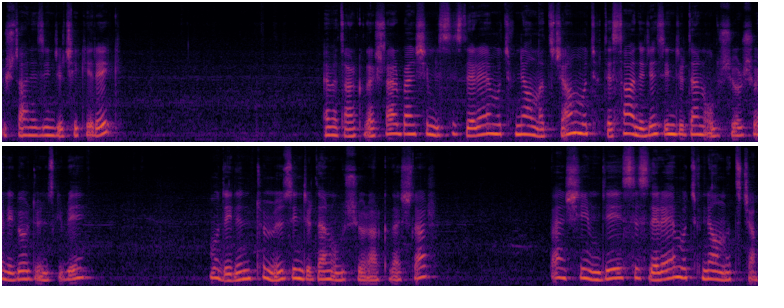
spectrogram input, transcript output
3 tane zincir çekerek. Evet arkadaşlar ben şimdi sizlere motifini anlatacağım. Motif de sadece zincirden oluşuyor. Şöyle gördüğünüz gibi modelin tümü zincirden oluşuyor arkadaşlar. Ben şimdi sizlere motifini anlatacağım.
